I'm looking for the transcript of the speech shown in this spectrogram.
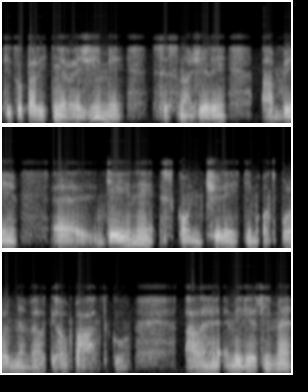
ty totalitní režimy se snažili, aby eh, dějiny skončily tím odpolednem Velkého pátku. Ale my věříme,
